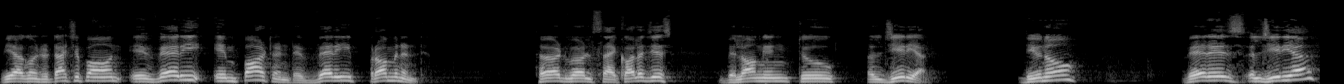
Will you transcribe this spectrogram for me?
we are going to touch upon a very important, a very prominent third world psychologist belonging to Algeria. Do you know where is Algeria?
